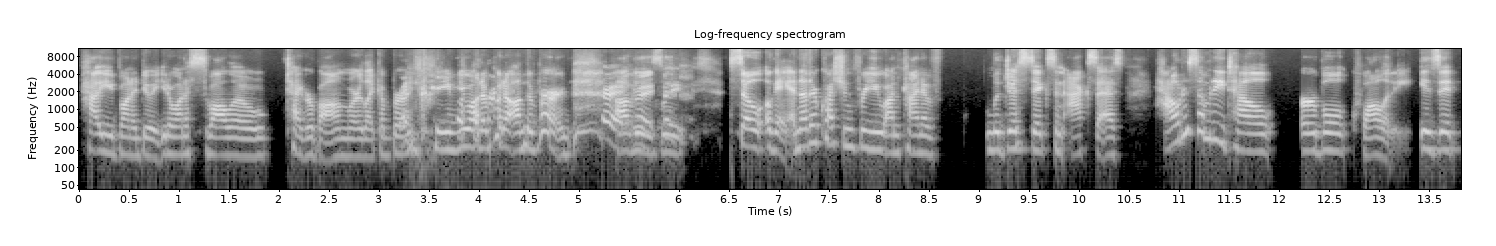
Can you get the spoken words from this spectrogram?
how you'd want to do it. You don't want to swallow Tiger Balm or like a burn cream. You want to put it on the burn, right, obviously. Right. So, okay, another question for you on kind of logistics and access. How does somebody tell herbal quality? Is it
